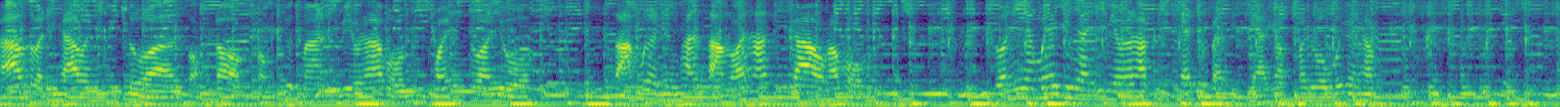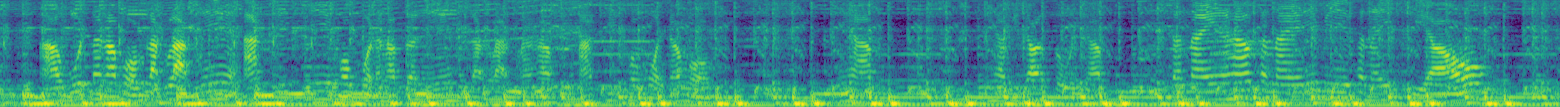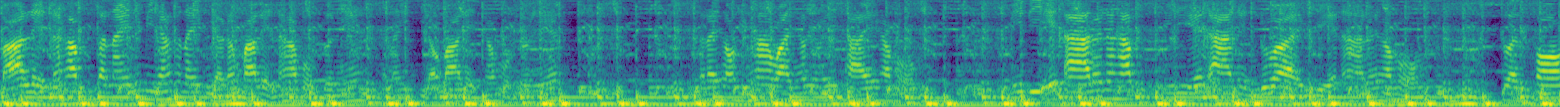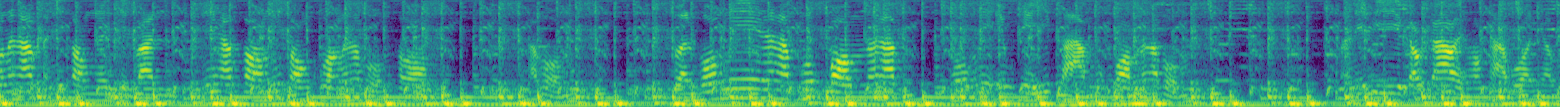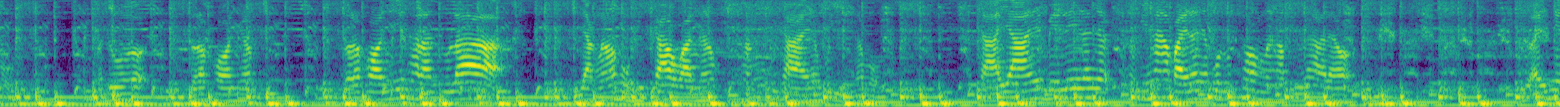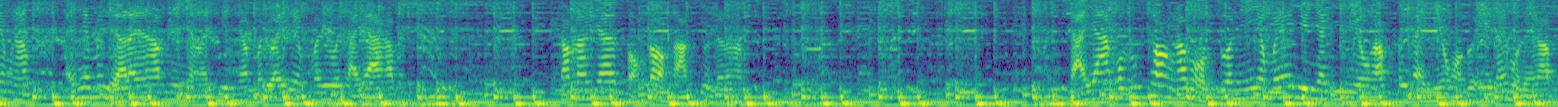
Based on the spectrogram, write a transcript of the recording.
ครับสวัสดีครับวันนี้มีตัว 2 ดอก 2 จุดมารีวิวนะครับผมมีพอยต์ในตัวอยู่ 31,359 ครับผม ตัวนี้ยังไม่ได้ยืนยันอีเมลนะครับ มีแคสอยู่ 80 แคสครับ มาดูอาวุธกันครับ อาวุธนะครับผมหลักๆนี่อาร์คิสนี่ครบหมดนะครับตัวนี้หลักๆนะครับอาร์คิสครบหมดครับผมนี่ครับนี่ครับพี่90ครับสไนนะครับสไนนี่มี ยวบาเลตนะครับสไนด์นี่มีทั้งสไนด์เขียวทั้งบาเลตนะครับผมตัวนี้สไนด์เขียวบาเลตครับผมตัวนี้สไนด์ทอง15วันครับยังไม่ได้ใช้ครับผมมี DSR ด้วยนะครับมี DSR 1 ด้วยมี DSR ด้วยครับผมส่วนซองนะครับอันนี้ซองเงินเจ็ดวันนี่ครับซองนี่ซองควงนะครับผมซองครับผมส่วนพกนี่นะครับพกบอมนะครับ 99ในท้องถาวรครับผม มาดูตัวละครครับ ตัวละครนี้ทารันทูล่า อย่างละ69 วันนะครับ ทั้งผู้ชายทั้งผู้หญิงครับผม ฉายาเบเล่น่าจะมี5ใบน่าจะครบทุกช่องนะครับดูท่าแล้วดูไอเทมครับ ไอเทมไม่เหลืออะไรนะครับมีอย่างละชิ้นครับ มาดูไอเทมมาดูฉายาครับกำลังจะ2ดอก3จุดแล้วนะครับ ครบทุกช่องครับผม ตัวนี้ยังไม่ได้ยืนยันอีเมลครับ ไปใส่เมลของตัวเองได้หมดเลยครับ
